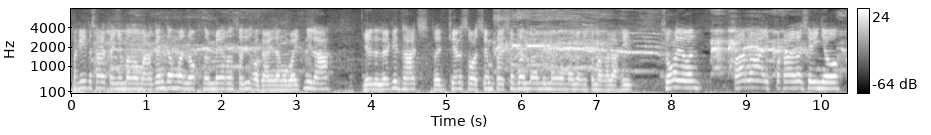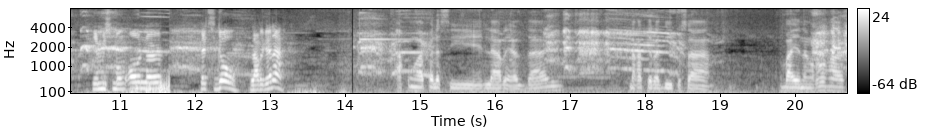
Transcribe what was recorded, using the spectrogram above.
pakita sa atin yung mga magandang manok na meron sa dito, gaya ng white nila, yellow legged hatch, red kelso, at syempre sobrang dami mga manok dito mga kalahi. So ngayon, para ipakala sa inyo yung mismong owner, let's go, larga na! Ako nga pala si Larry Alday. Nakatira dito sa bayan ng Rojas.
